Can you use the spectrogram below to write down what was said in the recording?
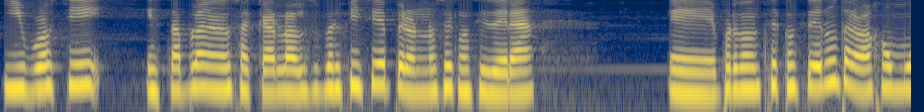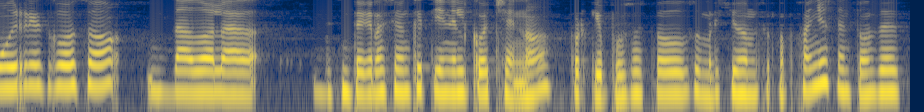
Y Rusty está planeando sacarlo a la superficie, pero no se considera, eh, perdón, se considera un trabajo muy riesgoso dado la desintegración que tiene el coche, ¿no? Porque pues ha estado sumergido no sé cuántos años, entonces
